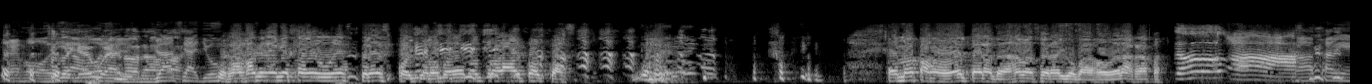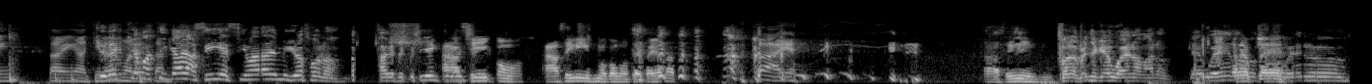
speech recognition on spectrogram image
Me jodí ahora. bueno, Rafa. Gracias, Jun. Rafa tiene que estar en un estrés porque no puede controlar el podcast. Es más, para joder, espérate, déjame hacer algo para joder a Rafa. No, ah. No, está bien. Está bien, aquí no Tienes que masticar así encima del micrófono para que se escuche bien Así crunchy. como, así mismo, como te pega la. Ay, Así mismo. Pero coño, qué bueno, mano. Qué bueno, qué plebe. bueno.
